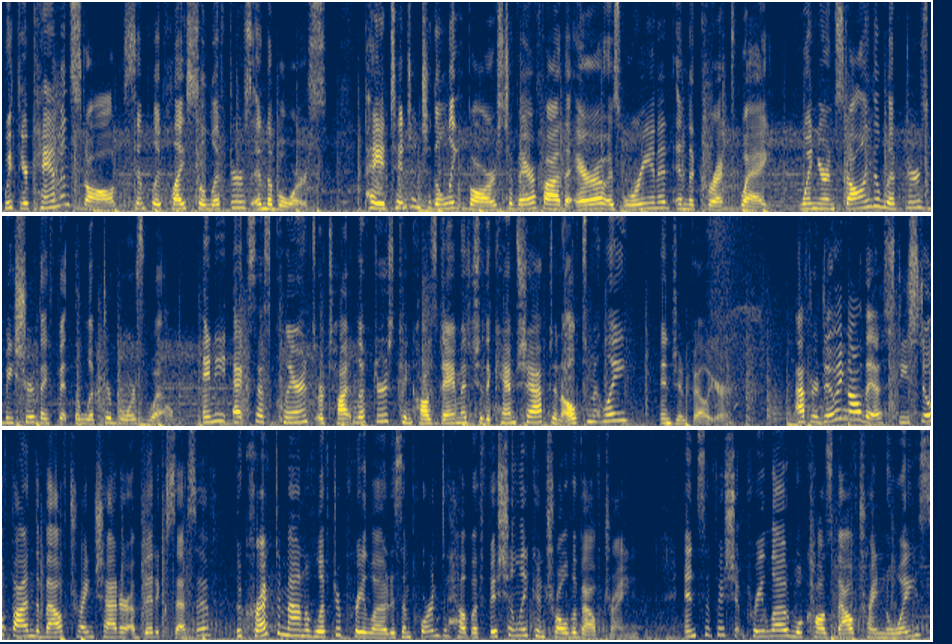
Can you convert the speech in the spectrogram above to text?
With your cam installed, simply place the lifters in the bores. Pay attention to the link bars to verify the arrow is oriented in the correct way. When you're installing the lifters, be sure they fit the lifter bores well. Any excess clearance or tight lifters can cause damage to the camshaft and ultimately, engine failure. After doing all this, do you still find the valve train chatter a bit excessive? The correct amount of lifter preload is important to help efficiently control the valve train. Insufficient preload will cause valve train noise,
